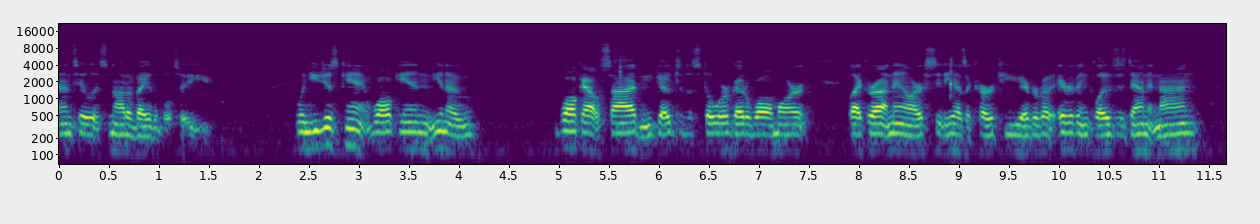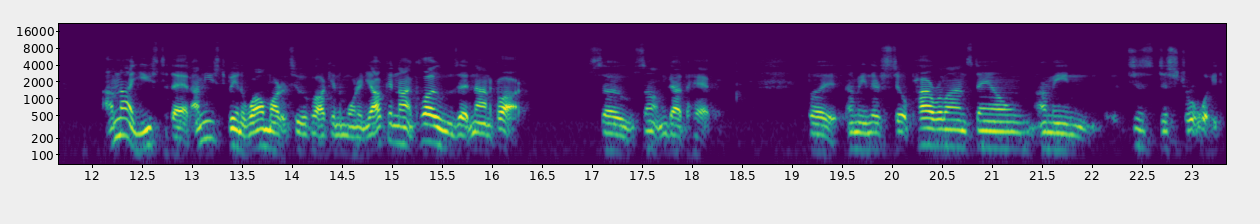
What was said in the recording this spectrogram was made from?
until it's not available to you. When you just can't walk in, you know, walk outside and go to the store, go to Walmart. Like right now, our city has a curfew. Everybody, everything closes down at nine. I'm not used to that. I'm used to being at Walmart at two o'clock in the morning. Y'all cannot close at nine o'clock, so something got to happen. But I mean, there's still power lines down. I mean, just destroyed.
